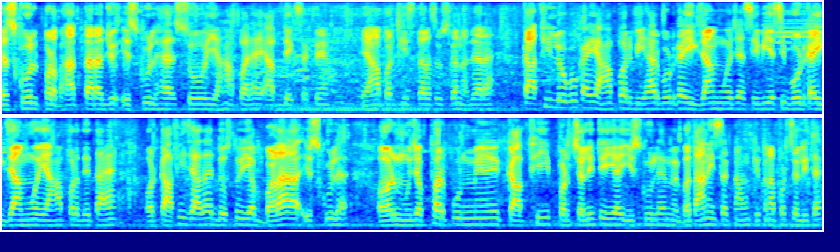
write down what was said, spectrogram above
स्कूल प्रभात तारा जो स्कूल है, सो यहाँ पर है, आप देख सकते हैं यहाँ पर किस तरह से उसका नज़ारा है। काफ़ी लोगों का यहाँ पर बिहार बोर्ड का एग्ज़ाम हुआ, चाहे सीबीएसई बोर्ड का एग्ज़ाम हुआ, यहाँ पर देता है और काफ़ी ज़्यादा है। दोस्तों, यह बड़ा स्कूल है और मुजफ्फरपुर में काफ़ी प्रचलित यह स्कूल है। मैं बता नहीं सकता हूँ कितना प्रचलित है।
